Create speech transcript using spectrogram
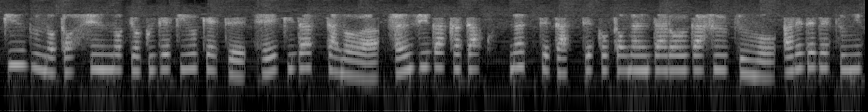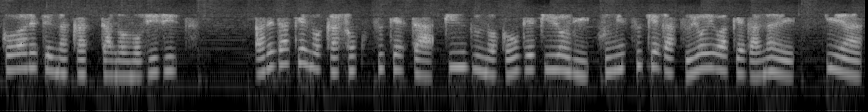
キングの突進の直撃受けて平気だったのは3時が硬くなってたってことなんだろうがスーツもあれで別に壊れてなかったのも事実。あれだけの加速つけたキングの攻撃より踏みつけが強いわけがない。いや、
